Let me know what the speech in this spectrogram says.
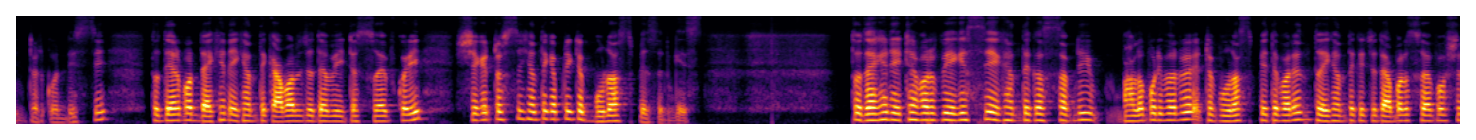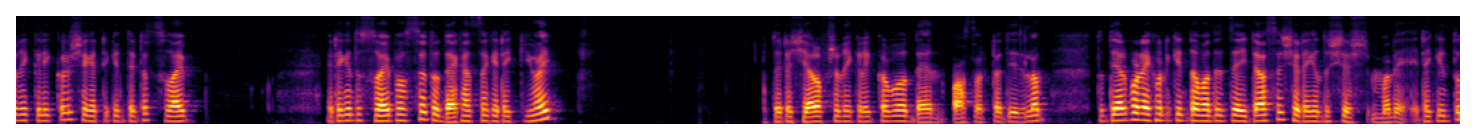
এন্টার করে দিচ্ছি তো দেওয়ার পর দেখেন এখান থেকে আবারও যদি আমি এটা সোয়াইপ করি, সেক্ষেত্রে হচ্ছে এখান থেকে আপনি একটা বোনাস পেয়েছেন গেস তো দেখেন, এটা আবারও পেয়ে গেছি। এখান থেকে হচ্ছে আপনি ভালো পরিমাণে একটা বোনাস পেতে পারেন। তো এখান থেকে যদি আবারও সোয়াইপ অপশানে ক্লিক করি সেক্ষেত্রে কিন্তু এটা সোয়াইপ এটা কিন্তু সোয়াইপ হচ্ছে। তো দেখা যাক এটা কি হয়? তো এটা শেয়ার অপশানে ক্লিক করব দেন পাসওয়ার্ডটা দিয়ে দিলাম। তো দেওয়ার পর এখন কিন্তু আমাদের যে এটা আছে, সেটা কিন্তু শেষ। মানে এটা কিন্তু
